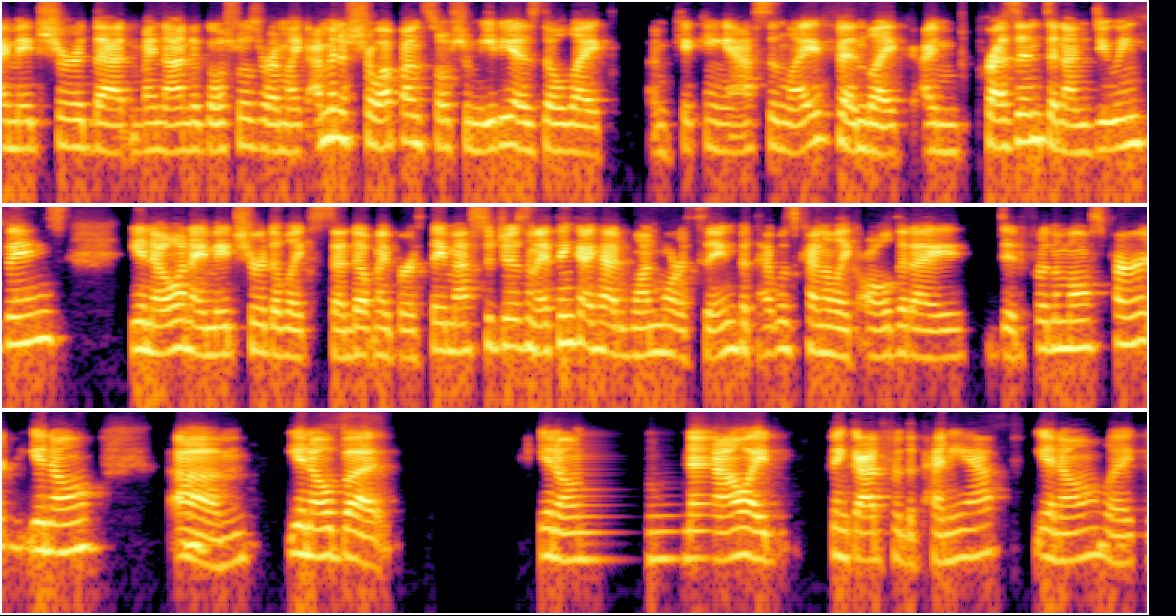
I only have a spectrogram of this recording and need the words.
I made sure that my non negotiables were I'm like, I'm going to show up on social media as though like I'm kicking ass in life and like I'm present and I'm doing things you know, and I made sure to like send out my birthday messages. And I think I had one more thing, but that was kind of like all that I did for the most part, you know. Mm-hmm. Um, you know, but you know, now I thank God for the penny app, you know, like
